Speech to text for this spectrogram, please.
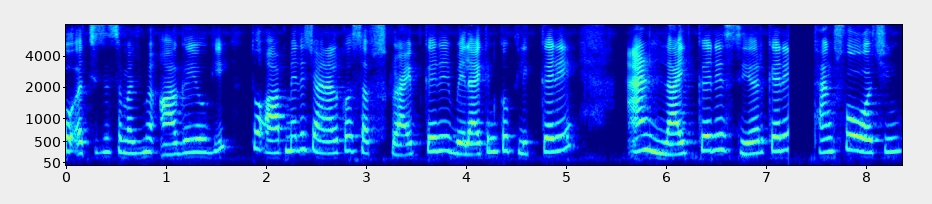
अच्छे से समझ में आ गई होगी। तो आप मेरे चैनल को सब्सक्राइब करें, बेल आइकन को क्लिक करें, एंड लाइक करें, शेयर करें। Thanks for watching.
